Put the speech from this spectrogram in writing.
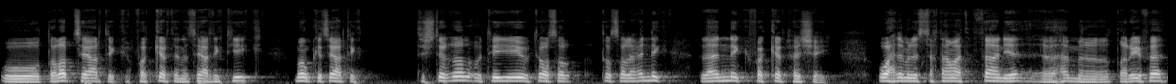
وطلبت سيارتك فكرت أن سيارتك تيك ممكن سيارتك تشتغل وتجي وتوصل توصل عندك لأنك فكرت بهالشيء. واحدة من الاستخدامات الثانية أهم من الطريفة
